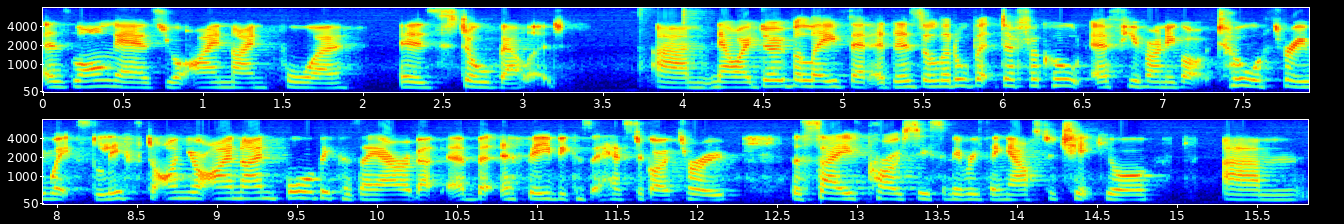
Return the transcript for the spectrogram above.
as long as your I 94 is still valid. Um, now, I do believe that it is a little bit difficult if you've only got two or three weeks left on your I 94 because they are a bit, a bit iffy because it has to go through the save process and everything else to check your um,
